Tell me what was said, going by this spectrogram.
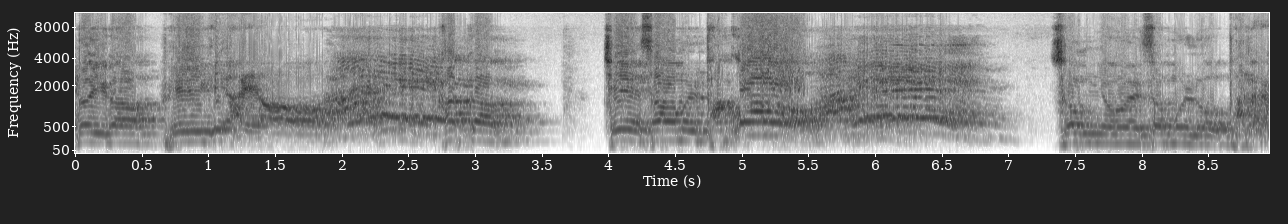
너희가 회개하여 각각 제 사함을 받고 성령을 선물로 받아라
